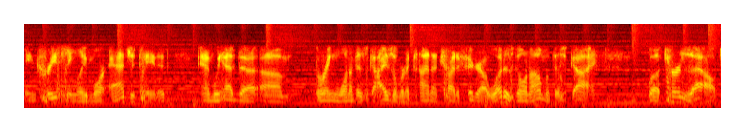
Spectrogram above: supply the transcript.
increasingly more agitated. And we had to um, bring one of his guys over to kind of try to figure out what is going on with this guy. Well it turns out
